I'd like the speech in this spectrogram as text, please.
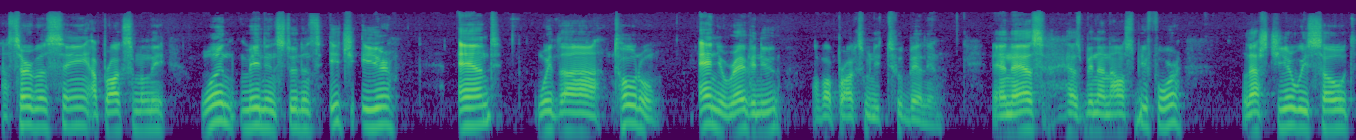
uh, servicing approximately 1 million students each year and with a total annual revenue of approximately 2 billion. And as has been announced before, last year we sold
